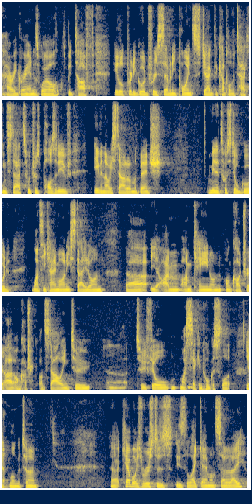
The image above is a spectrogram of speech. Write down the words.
Harry Grant as well. It's a bit tough. He looked pretty good for his 70 points, jagged a couple of attacking stats, which was positive, even though he started on the bench. Minutes were still good. Once he came on, he stayed on. Uh, yeah, I'm I'm keen on on Cotric, uh, on Cotric, on Starling to uh, to fill my second hooker slot Yeah. longer term. Uh, Cowboys Roosters is the late game on Saturday.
